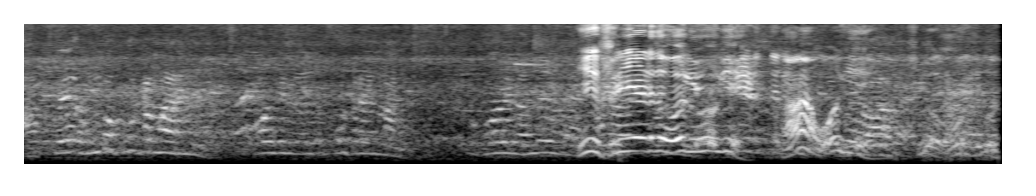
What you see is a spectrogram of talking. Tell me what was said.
அப்பவே ரொம்ப கூட்டமாக இருந்தது கோவில் வந்து கூட்டுறேன்னாங்க இப்போ கோவில் வந்து ಈಗ ಫ್ರೀ ಹಿಡ್ದು ಹೋಗಿ ಹೋಗಿ ಹಾಂ ಹೋಗಿ ಹೋಗಿ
